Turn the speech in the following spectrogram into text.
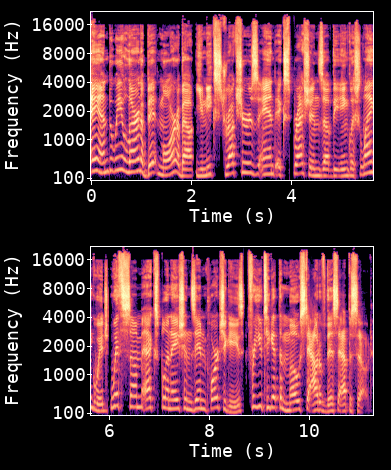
and we learn a bit more about unique structures and expressions of the English language with some explanations in Portuguese for you to get the most out of this episode.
